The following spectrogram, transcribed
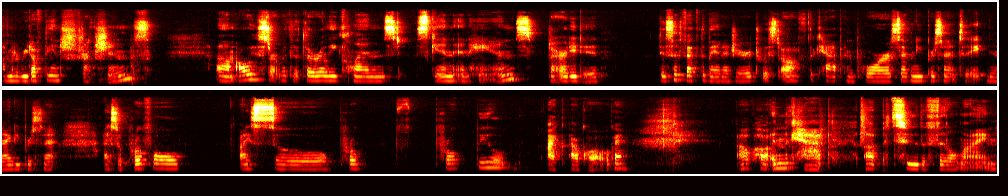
I'm going to read off the instructions. Um, always start with a thoroughly cleansed skin and hands. I already did. Disinfect the banisher, twist off the cap and pour 70% to 90% isopropyl, isopropyl alcohol, okay? Alcohol in the cap up to the fill line.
